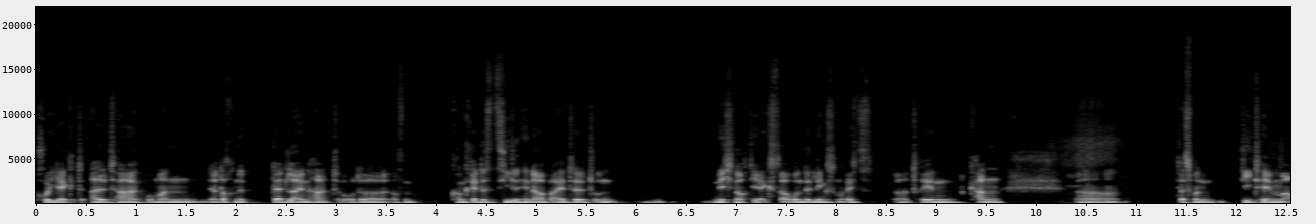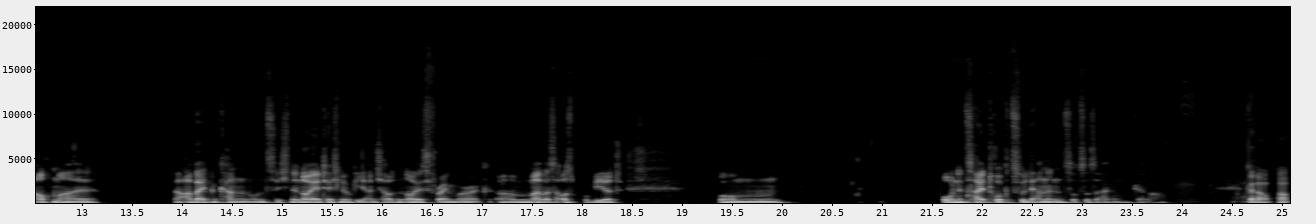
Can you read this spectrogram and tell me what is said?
Projektalltag, wo man ja doch eine Deadline hat oder auf ein konkretes Ziel hinarbeitet und nicht noch die extra Runde links und rechts äh, drehen kann, äh, dass man die Themen auch mal bearbeiten kann und sich eine neue Technologie anschaut, ein neues Framework, äh, mal was ausprobiert, um ohne Zeitdruck zu lernen, sozusagen. Genau. Genau. Ja.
